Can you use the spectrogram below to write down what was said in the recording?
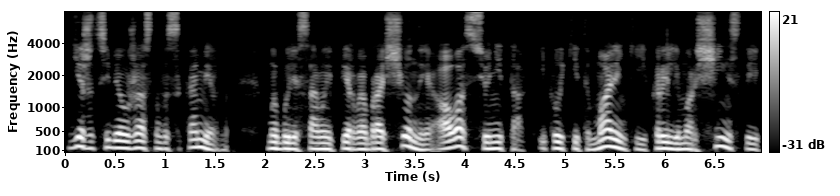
держат себя ужасно высокомерно. Мы были самые первые обращенные, а у вас все не так. И клыки-то маленькие, и крылья морщинистые,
